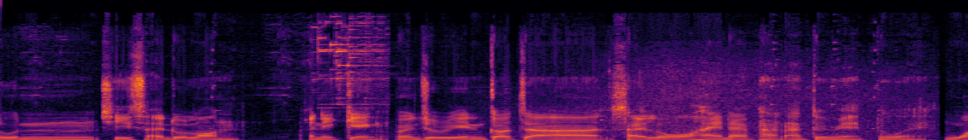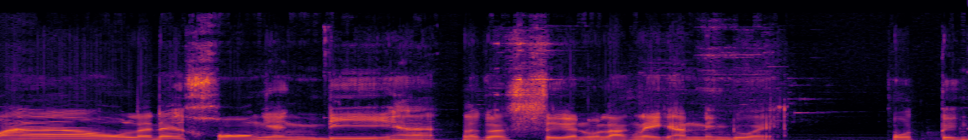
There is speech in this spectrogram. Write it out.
ลุ้นชีสไอโดลอนอันนี้เก่งเวนจูรีนก็จะใส่โล่ให้ได้ผ่านอัลติเมทด้วย ว้าว และได้ของอย่างดีฮะ แล้วก็เซื้อนุรักษ์ได้อีกอันหนึ่งด้วยโคตรตึง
